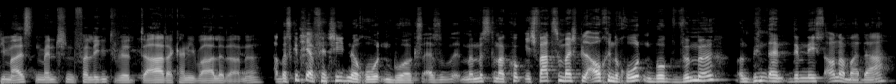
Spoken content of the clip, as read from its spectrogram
die meisten Menschen verlinkt wird, da, der Kannibale da, ne? Aber es gibt ja verschiedene Rotenburgs. Also man müsste mal gucken. Ich war zum Beispiel auch in Rotenburg-Wümme und bin dann demnächst auch noch mal da.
